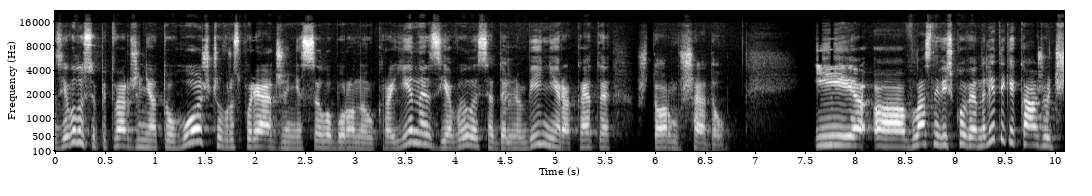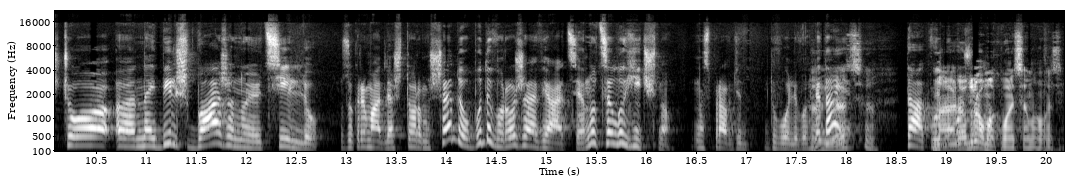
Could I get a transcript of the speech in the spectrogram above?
З'явилося підтвердження того, що в розпорядженні Сил оборони України з'явилися дальнобійні ракети Шторм Shadow. І е, власне військові аналітики кажуть, що найбільш бажаною ціллю, зокрема для Шторм Shadow, буде ворожа авіація. Ну це логічно, насправді доволі виглядає. Авіація? Так, На аеродромах мається на увазі.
